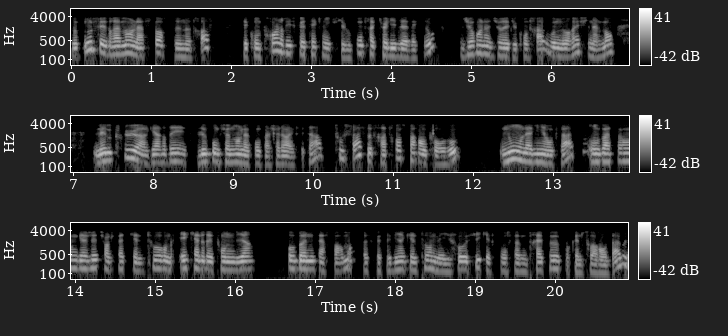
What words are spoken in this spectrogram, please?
Donc nous, c'est vraiment la force de notre offre, c'est qu'on prend le risque technique. Si vous contractualisez avec nous, durant la durée du contrat, vous n'aurez finalement même plus à regarder le fonctionnement de la pompe à chaleur, etc. Tout ça, ce sera transparent pour vous. Nous, on l'a mis en place. On va s'engager sur le fait qu'elle tourne et qu'elle réponde bien aux bonnes performances, parce que c'est bien qu'elle tourne, mais il faut aussi qu'elle consomme très peu pour qu'elle soit rentable.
